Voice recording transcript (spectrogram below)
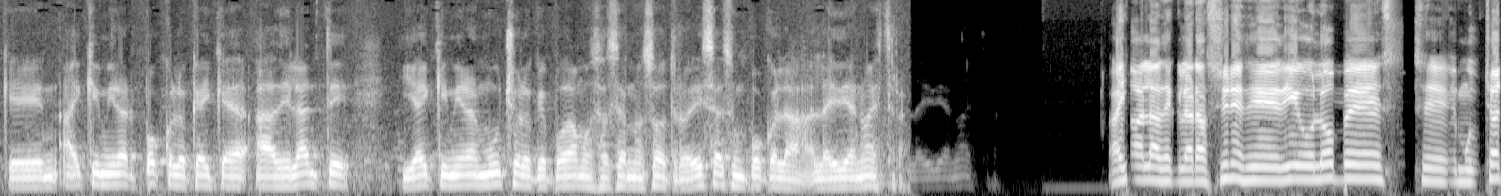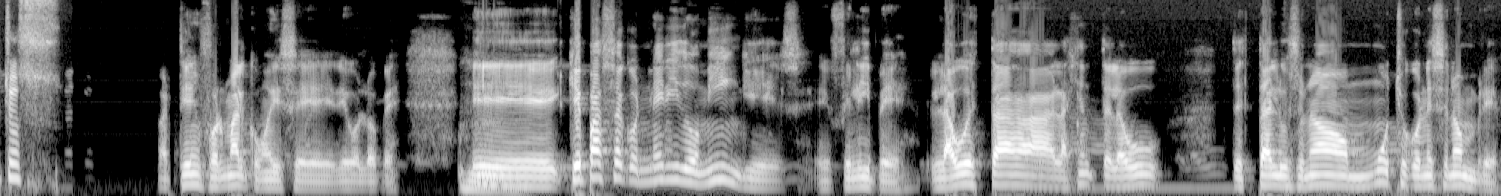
que hay que mirar poco lo que hay que adelante y hay que mirar mucho lo que podamos hacer nosotros. Esa es un poco la idea nuestra. Ahí están las declaraciones de Diego López, eh, muchachos. Partido informal, como dice Diego López. Eh, ¿Qué pasa con Neri Domínguez, eh, Felipe? La U está, la gente de la U está ilusionado mucho con ese nombre.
